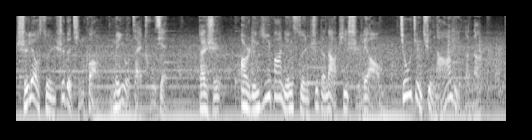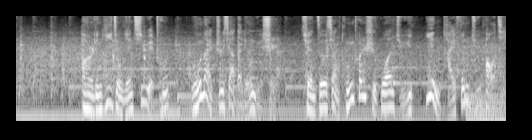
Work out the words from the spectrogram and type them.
石料损失的情况没有再出现。但是，2018年损失的那批石料究竟去哪里了呢？2019年7月初，无奈之下的刘女士选择向铜川市公安局印台分局报警。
